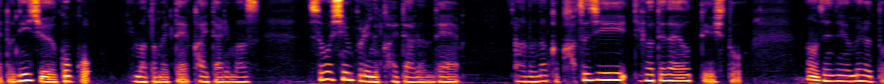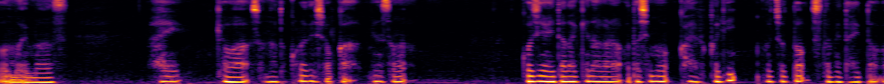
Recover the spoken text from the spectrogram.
えっと、25個にまとめて書いてあります。すごいシンプルに書いてあるんであのなんか活字苦手だよっていう人も全然読めると思います。はい。今日はそんなところでしょうか。皆様ご自愛いただきながら私も回復にもうちょっと努めたいと思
